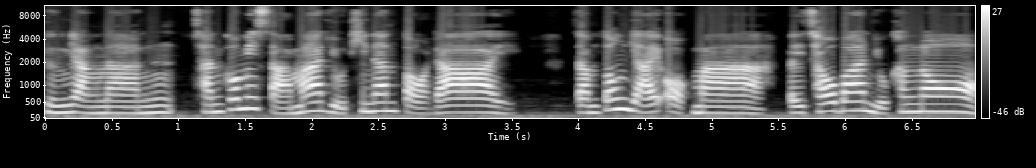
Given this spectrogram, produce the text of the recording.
ถึงอย่างนั้นฉันก็ไม่สามารถอยู่ที่นั่นต่อได้จำต้องย้ายออกมาไปเช่าบ้านอยู่ข้างนอก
